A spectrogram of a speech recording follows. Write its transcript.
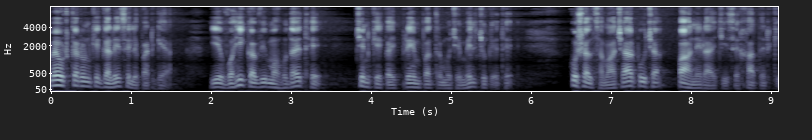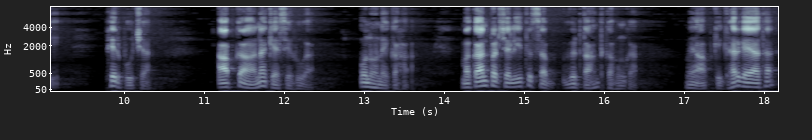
मैं उठकर उनके गले से लिपट गया। ये वही कवि महोदय थे जिनके कई प्रेम पत्र मुझे मिल चुके थे। कुशल समाचार पूछा, पान इलायची से खातिर की। फिर पूछा, आपका आना कैसे हुआ? उन्होंने कहा, मकान पर चलिए तो सब वृतांत कहूँगा। मैं आपके घर गया था,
